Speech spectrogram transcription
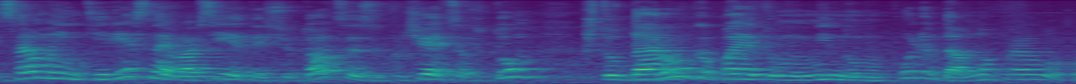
И самое интересное во всей этой ситуации заключается в том, что дорога по этому минному полю давно проложена.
